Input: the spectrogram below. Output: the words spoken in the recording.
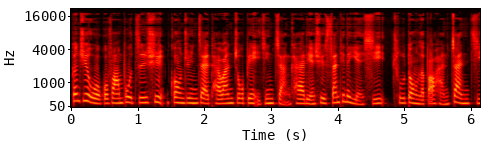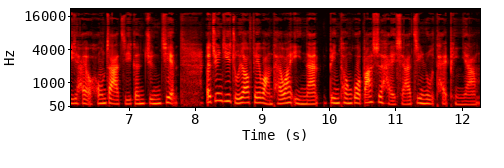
根据我国防部资讯，共军在台湾周边已经展开连续三天的演习，出动了包含战机、还有轰炸机跟军舰，而军机主要飞往台湾以南，并通过巴士海峡进入太平洋。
